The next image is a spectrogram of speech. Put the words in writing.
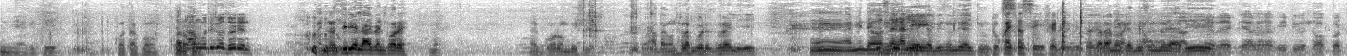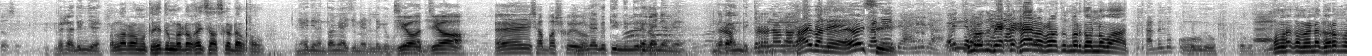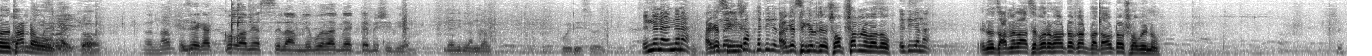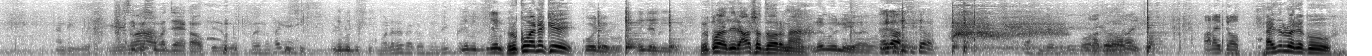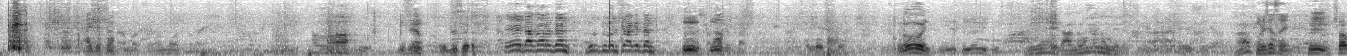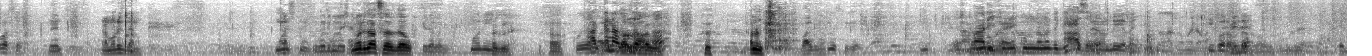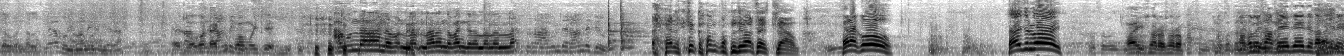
মেয়াকে দি কথা কম। করো, করো। ওদিকে ধরেন আমরা সিরিয়াল আইবেন পরে। মে এই গরম বেশি। তো আধা ঘণ্টা লাগবে এটা ঘুরাইলি। হ্যাঁ আমি দেহ এদিকে খালি। একটা বিছন লই আইতো। ঢুকাইতাছি পেটের ভিতরে। কারণ একটা বিছন লই আরি ক্যামেরা ভিডিও সব করতেছে। বেশা দিন যে। আল্লাহর রহমতে সেই দুঙ্গাটাও খাইছে আজকেটাও খাও নাই দিন তো আমি আইছি নেট লেগে। জিও জিও। এই সাব্বাস কইও। আমি আজকে তিন দিন ধরে খাই না আমি। খাই ওইছি তোমরা যদি ব্যাগটা খাই রাখো তোমার ধন্যবাদ। কমে কমে না গরম ঠান্ডা হোক। এই যে কাকু আমি আসছিলাম লেবু লাগলে একটা বেশি দিয়েন। দিলাম যাও। কই দিছ এনে না এনে না। আগে সিঙ্গেল দিও সব সামনে বাজাও। এদিকে না। এনো ঝামেলা আছে পরে খাওয়াটাও কাটবা দাওটাও সব এনো। দেন নাকি? কই লেবু? এই যে এই যে রুকু ভাই দিদি ধরে না। লেবু লি আমার। লেবু দিছি তো আড়াই টপ। খাইছিল ভাই রেকু। আইতেছে। দেন মুরগি বলছি আগে দেন। হুম না। লই মরিচ আছে? হুম সব আছে। দেন এটা মরিচ দেন। মরিচ যাচ্ছে দাও। মরিচ। হ্যাঁ। আগে না কোন লাগবে আনুন। বাড়ি কোন নামে গিয়ে আছে? কি করব আগুন দ্বারা নারায়ণ দাবান দ্বারা নারায়ণ না। কম কম চাইছিলাম। হ্যাঁ রাখো। ভাই। ভাই সরো সরো। দে।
